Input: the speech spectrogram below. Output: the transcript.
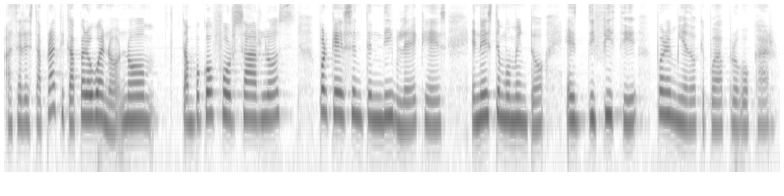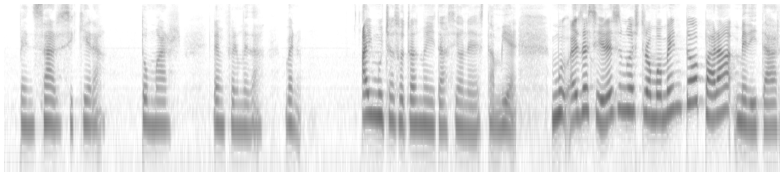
hacer esta práctica, pero bueno, no tampoco forzarlos porque es entendible que es en este momento es difícil por el miedo que pueda provocar pensar siquiera tomar la enfermedad. Bueno, hay muchas otras meditaciones también. Es decir, es nuestro momento para meditar.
